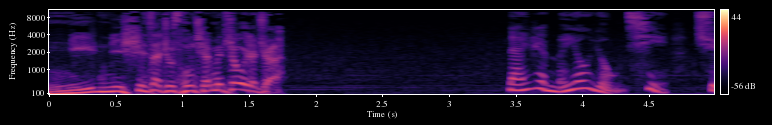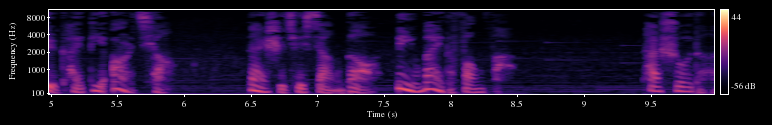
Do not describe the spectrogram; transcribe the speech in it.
你你现在就从前面跳下去！男人没有勇气去开第二枪，但是却想到另外的方法。他说的，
